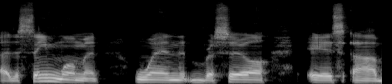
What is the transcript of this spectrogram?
at the same moment when Brazil is uh,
